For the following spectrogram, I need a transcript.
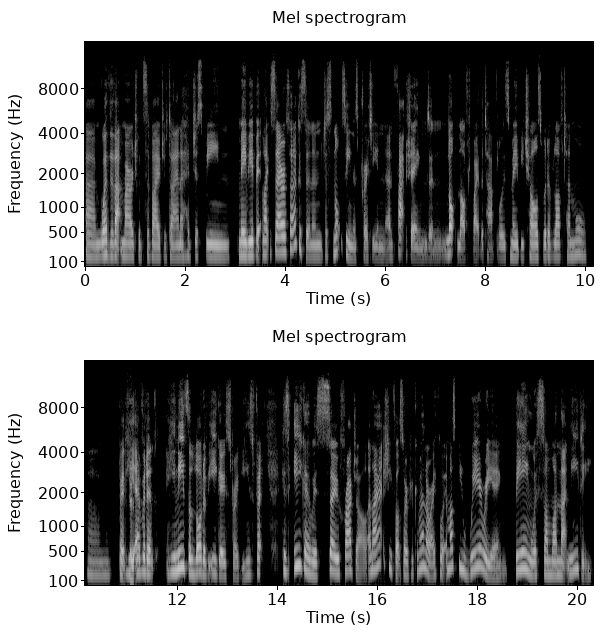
um, whether that marriage would survive if Diana had just been maybe a bit like Sarah Ferguson and just not seen as pretty and, and fat shamed and not loved by the tabloids, maybe Charles would have loved her more. Um, but he evident he needs a lot of ego stroking. He's ve- his ego is so fragile, and I actually felt sorry for Camilla. I thought it must be wearying being with someone that needy.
